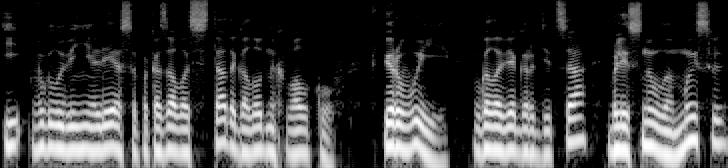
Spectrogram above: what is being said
и в глубине леса показалось стадо голодных волков. Впервые в голове гордеца блеснула мысль,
